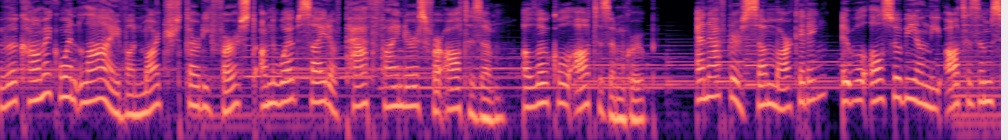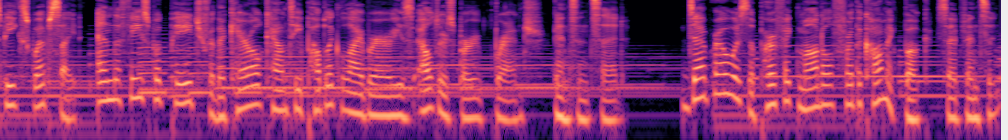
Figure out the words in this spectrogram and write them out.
The comic went live on March 31st on the website of Pathfinders for Autism, a local autism group. And after some marketing, it will also be on the Autism Speaks website and the Facebook page for the Carroll County Public Library's Eldersburg branch, Vincent said. Deborah was the perfect model for the comic book, said Vincent,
